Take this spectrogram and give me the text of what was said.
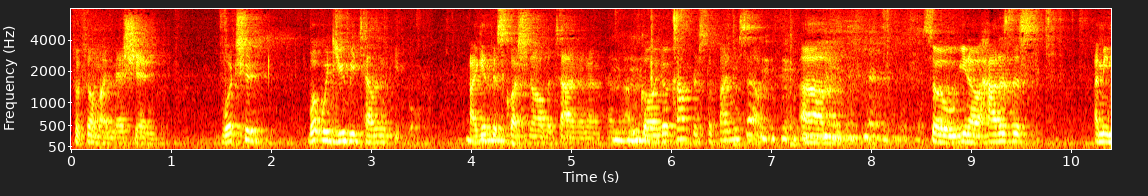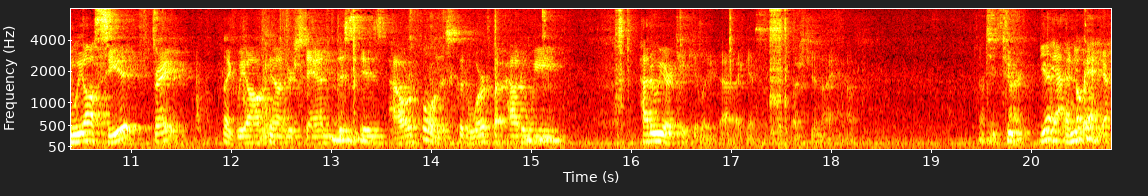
fulfill my mission? What should what would you be telling people? I get this question all the time, and I'm, and I'm going to a conference to find this out. Um, so you know, how does this I mean, we all see it, right? Like we all can understand this is powerful and this could work, but how do we how do we articulate that? I guess is the question I have. To, to, yeah, Yeah, anyway, okay. yeah.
